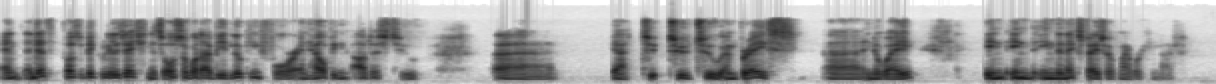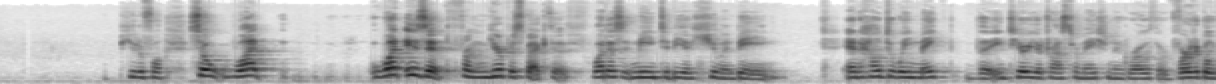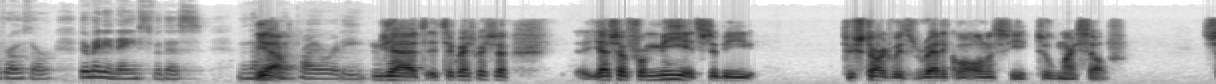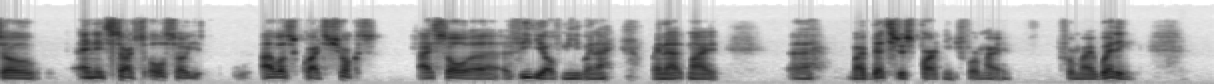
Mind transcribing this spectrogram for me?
and, and that was a big realization it's also what i've been looking for and helping others to uh, yeah to to to embrace uh, in a way in in in the next phase of my working life beautiful so what what is it from your perspective? What does it mean to be a human being? And how do we make the interior transformation and growth or vertical growth or there are many names for this? The number yeah. one priority. Yeah, it's, it's a great question. So, yeah, so for me it's to be to start with radical honesty to myself. So and it starts also I was quite shocked. I saw a, a video of me when I when I had my uh, my bachelor's party for my for my wedding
